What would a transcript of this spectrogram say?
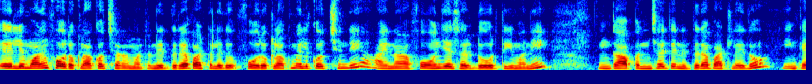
ఎర్లీ మార్నింగ్ ఫోర్ ఓ క్లాక్ వచ్చారనమాట నిద్రే పట్టలేదు. ఫోర్ ఓ క్లాక్ మెలకు వచ్చింది. ఆయన ఫోన్ చేశారు డోర్ తీయమని. ఇంకా అప్పటి నుంచి అయితే నిద్ర పట్టలేదు. ఇంకా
